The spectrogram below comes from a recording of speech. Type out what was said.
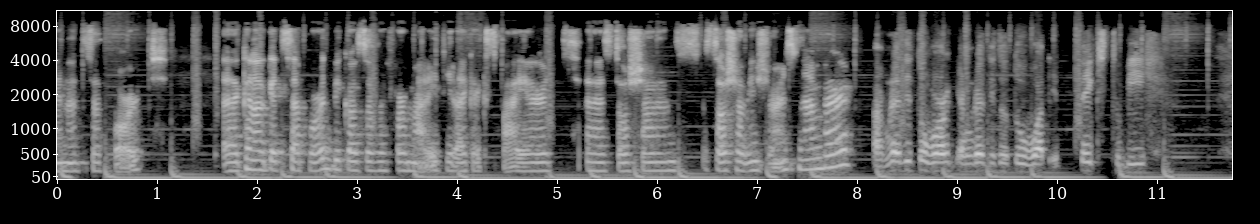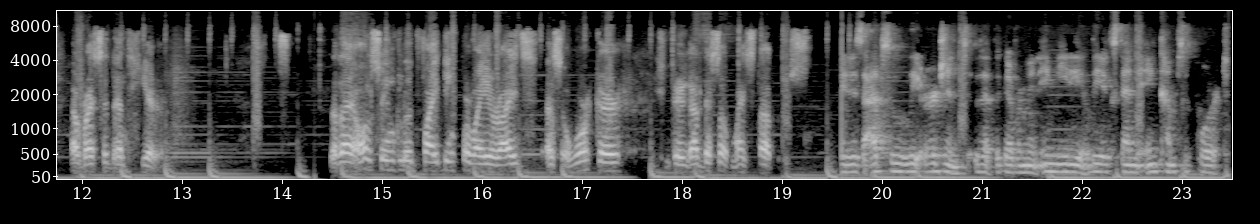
cannot support, uh, cannot get support because of a formality like expired uh, social social insurance number. I'm ready to work I'm ready to do what it takes to be a resident here. But I also include fighting for my rights as a worker, regardless of my status. It is absolutely urgent that the government immediately extend income support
